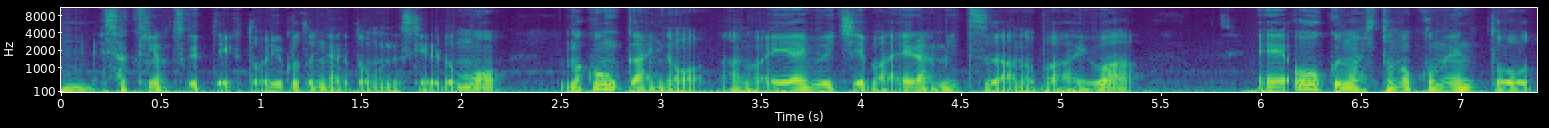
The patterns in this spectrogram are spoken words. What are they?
うん作品を作っていくということになると思うんですけれども、まあ、今回のあの AI VTuber エランミツアの場合は、えー多くの人のコメントを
